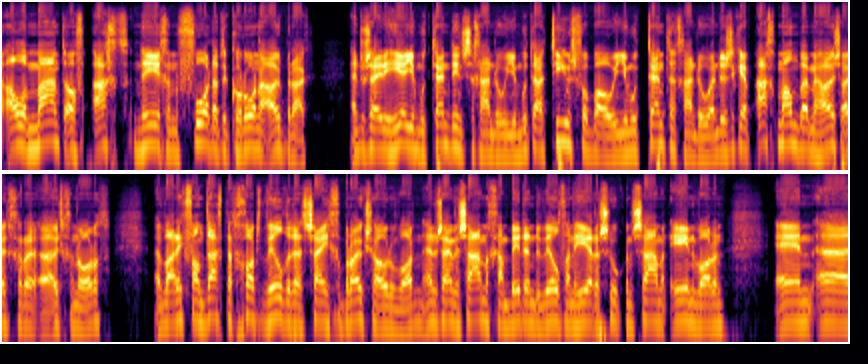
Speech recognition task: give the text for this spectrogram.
al een maand of acht, negen voordat de corona uitbrak. En toen zei de heer, je moet tentdiensten gaan doen. Je moet daar teams voor bouwen. Je moet tenten gaan doen. En dus ik heb acht man bij mijn huis uitge uitgenodigd. waar ik van dacht dat God wilde dat zij gebruikt zouden worden. En toen zijn we samen gaan bidden. De wil van de heer zoeken. Samen één worden. En uh,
